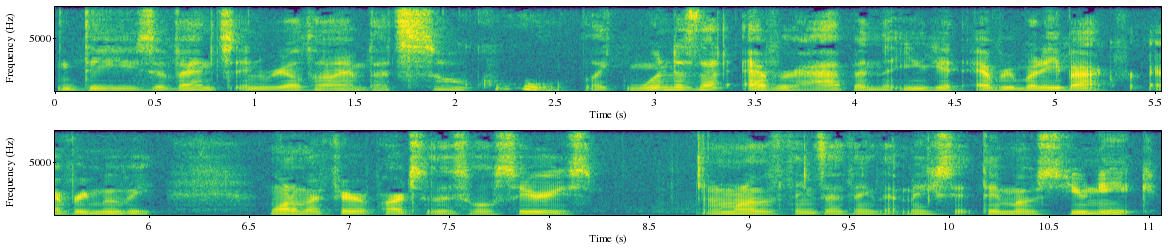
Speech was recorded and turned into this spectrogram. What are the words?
these events in real time. That's so cool. Like, when does that ever happen that you get everybody back for every movie? One of my favorite parts of this whole series, and one of the things I think that makes it the most unique.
